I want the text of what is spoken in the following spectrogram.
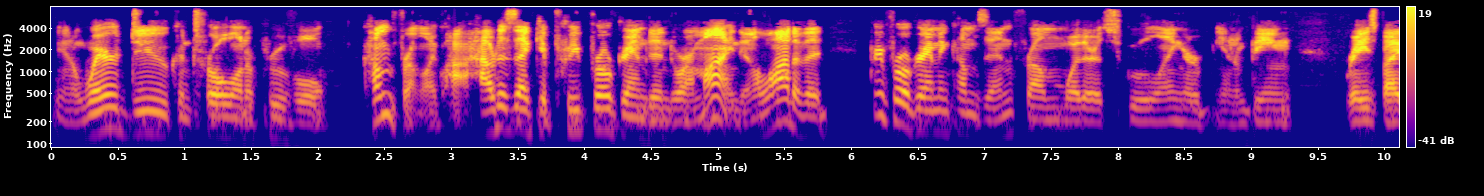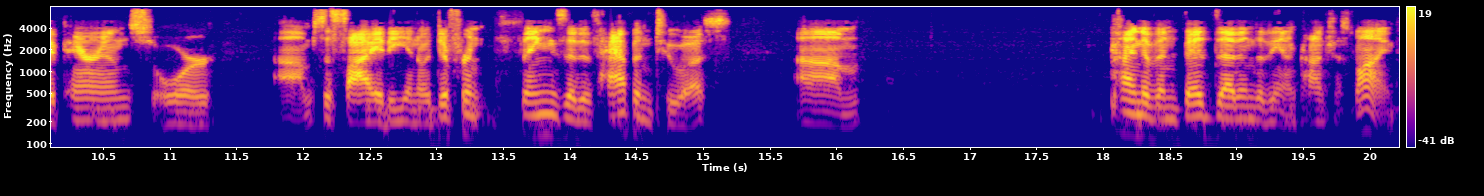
you know, where do control and approval come from? Like, how, how does that get pre programmed into our mind? And a lot of it, pre programming comes in from whether it's schooling or, you know, being raised by parents or um, society, you know, different things that have happened to us. Um, kind of embed that into the unconscious mind.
